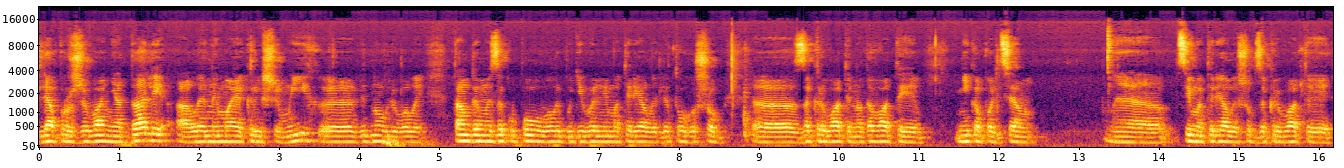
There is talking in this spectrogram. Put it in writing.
для проживання далі, але немає криші. Ми їх е, відновлювали. Там, де ми закуповували будівельні матеріали для того, щоб е, закривати, надавати нікопольцям е, ці матеріали, щоб закривати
